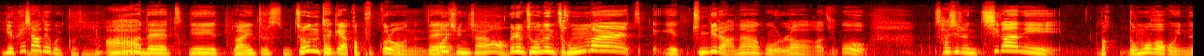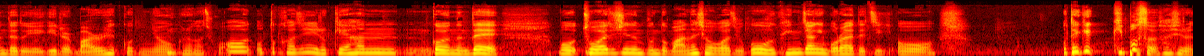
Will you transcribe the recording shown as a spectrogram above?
이게 회자되고 있거든요. 아, 네, 예, 많이 들었습니다. 저는 되게 약간 부끄러웠는데 어 진짜요? 왜냐면 저는 정말 이게 준비를 안 하고 올라가가지고 사실은 시간이 막 넘어가고 있는데도 얘기를 말을 했거든요. 음. 그래가지고 어 어떡하지 이렇게 한 거였는데 뭐 좋아해 주시는 분도 많으셔가지고 굉장히 뭐라 해야 되지 어. 어, 되게 기뻤어요 사실은.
